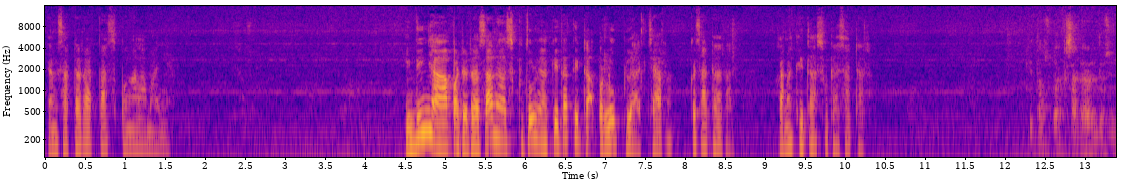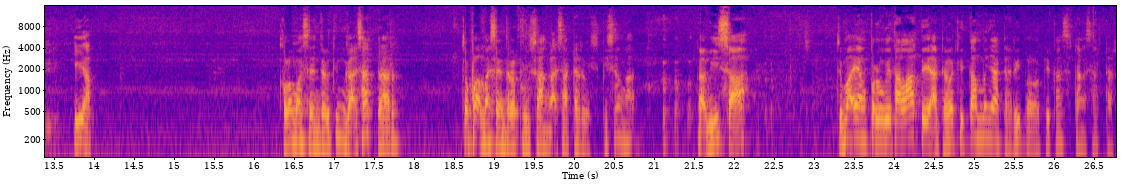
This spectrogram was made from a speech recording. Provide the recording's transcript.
Yang sadar atas pengalamannya. Intinya pada dasarnya sebetulnya kita tidak perlu belajar kesadaran karena kita sudah sadar. Kita sudah kesadaran itu sendiri. Iya. Kalau Mas Hendra itu nggak sadar, coba Mas Hendra berusaha nggak sadar, wis bisa nggak? Nggak bisa. Cuma yang perlu kita latih adalah kita menyadari bahwa kita sedang sadar.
